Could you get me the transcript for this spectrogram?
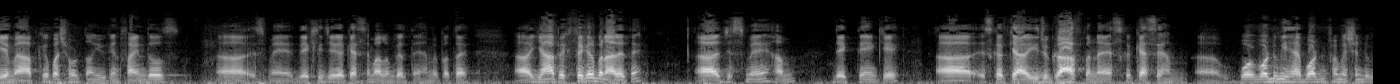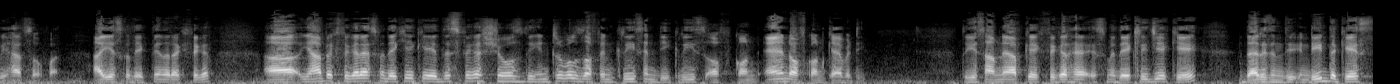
یہ میں آپ کے اوپر چھوڑتا ہوں یو کین فائنڈ دوز اس میں دیکھ لیجیے گا کیسے معلوم کرتے ہیں ہمیں پتا ہے یہاں پہ ایک فگر بنا لیتے ہیں جس میں ہم دیکھتے ہیں کہ اس کا کیا یہ جو گراف بنا ہے اس کا کیسے ہم what do we have what information do have so for آئیے اس کو دیکھتے ہیں ذرا ایک فگر یہاں پہ ایک فگر ہے اس میں دیکھیے کہ this figure shows the interval of increase and decrease of and of concavity تو یہ سامنے آپ کے ایک فگر ہے اس میں دیکھ لیجئے کہ there is indeed the case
